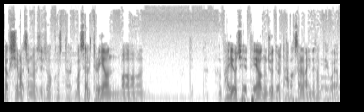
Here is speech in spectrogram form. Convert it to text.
역시 마찬가지죠. 코스닥 뭐 셀트리온 뭐 바이오 제 대형주들 다 박살 나 있는 상태고요.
